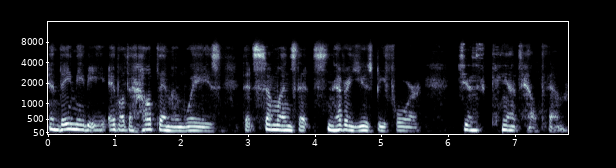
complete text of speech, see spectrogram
And they may be able to help them in ways that someone's that's never used before just can't help them.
